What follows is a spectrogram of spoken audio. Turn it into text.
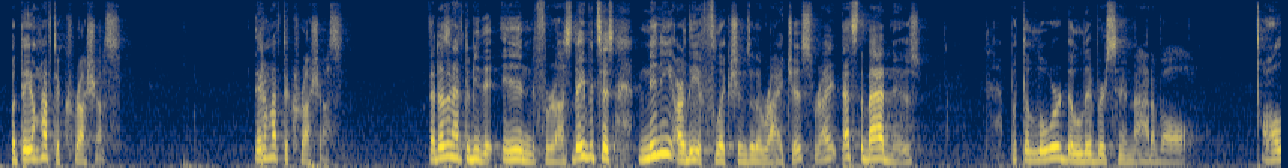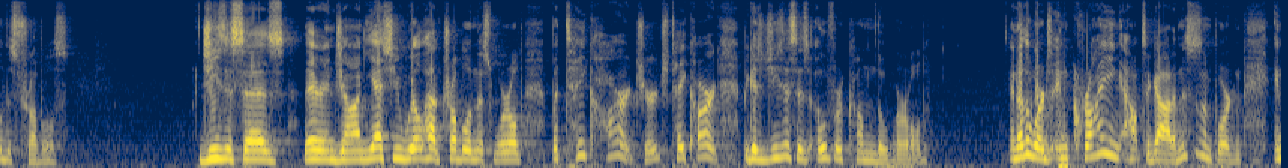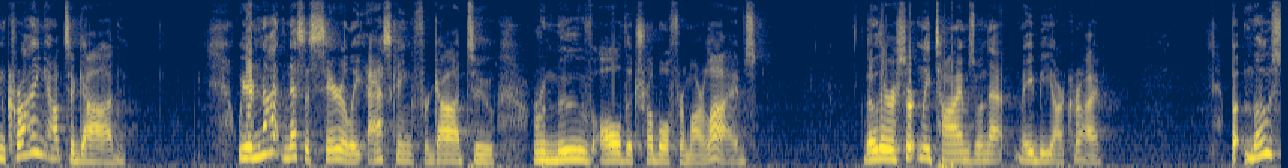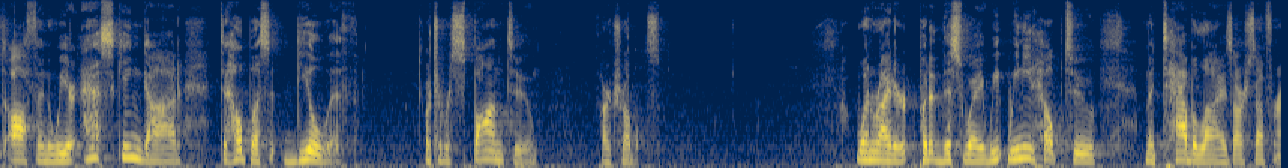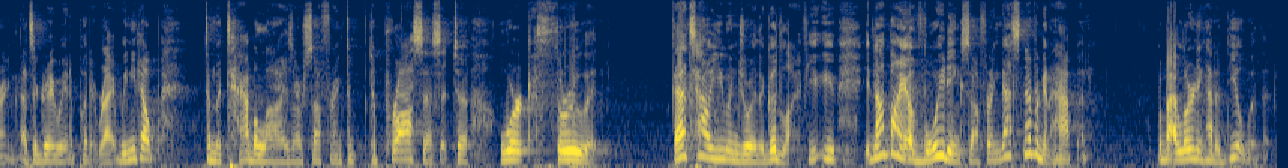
but they don't have to crush us. They don't have to crush us. That doesn't have to be the end for us. David says, Many are the afflictions of the righteous, right? That's the bad news. But the Lord delivers him out of all, all of his troubles. Jesus says there in John, Yes, you will have trouble in this world, but take heart, church, take heart, because Jesus has overcome the world. In other words, in crying out to God, and this is important, in crying out to God, we are not necessarily asking for God to remove all the trouble from our lives though there are certainly times when that may be our cry. But most often we are asking God to help us deal with or to respond to our troubles. One writer put it this way we, we need help to metabolize our suffering. That's a great way to put it, right? We need help to metabolize our suffering, to, to process it, to work through it. That's how you enjoy the good life. You, you, not by avoiding suffering, that's never going to happen, but by learning how to deal with it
